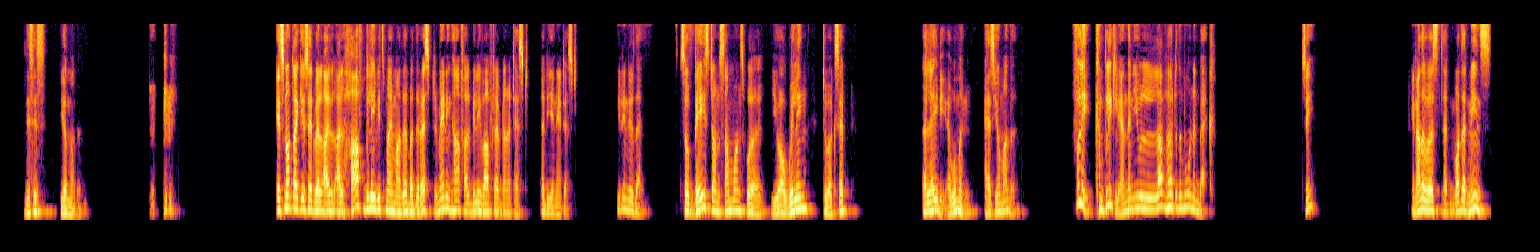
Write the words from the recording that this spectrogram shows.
This is your mother. It's not like you said, well, I'll, I'll half believe it's my mother, but the rest, remaining half, I'll believe after I've done a test, a DNA test. You didn't do that. So, based on someone's word, you are willing to accept a lady, a woman, as your mother. Fully, completely. And then you will love her to the moon and back. See? In other words, that what that means,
